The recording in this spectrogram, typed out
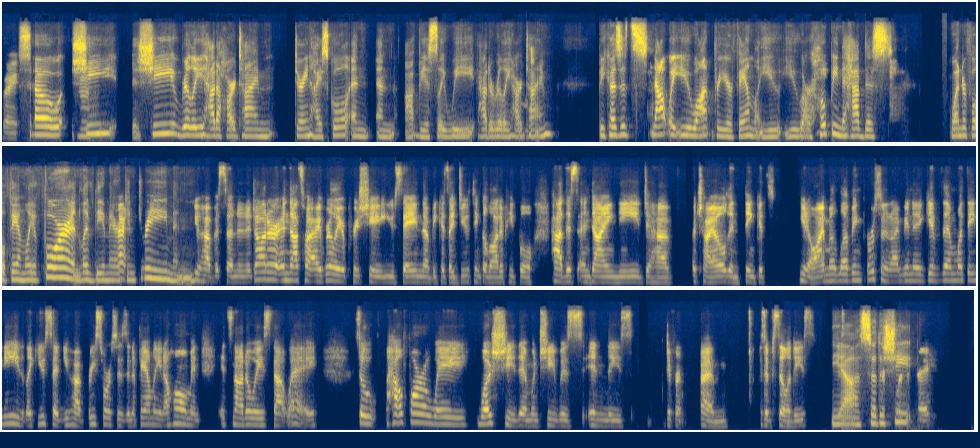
right so mm. she she really had a hard time during high school and and obviously we had a really hard mm-hmm. time because it's not what you want for your family you you are hoping to have this wonderful family of four and live the American dream. And you have a son and a daughter. And that's why I really appreciate you saying that because I do think a lot of people have this undying need to have a child and think it's, you know, I'm a loving person and I'm going to give them what they need. Like you said, you have resources and a family and a home, and it's not always that way. So, how far away was she then when she was in these different um, facilities? Yeah. So the she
